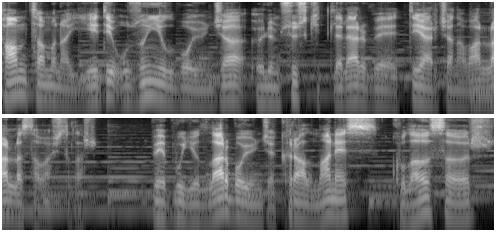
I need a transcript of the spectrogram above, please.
tam tamına 7 uzun yıl boyunca ölümsüz kitleler ve diğer canavarlarla savaştılar. Ve bu yıllar boyunca Kral Manes, kulağı sağır,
